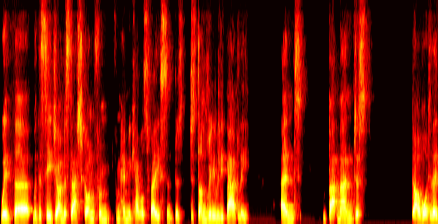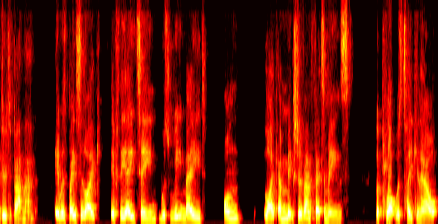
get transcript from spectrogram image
With uh, with the CGI moustache gone from from Henry Cavill's face and just just done really really badly, and Batman just oh what did they do to Batman? It was basically like if the A Team was remade on like a mixture of amphetamines, the plot was taken out,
